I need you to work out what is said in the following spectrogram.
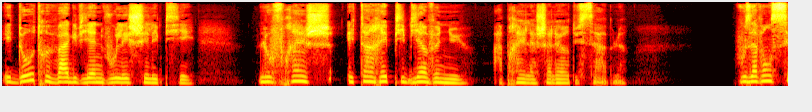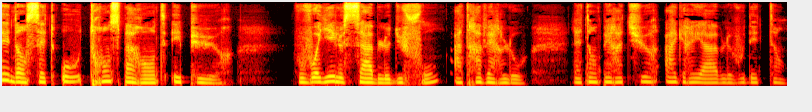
et d'autres vagues viennent vous lécher les pieds. L'eau fraîche est un répit bienvenu après la chaleur du sable. Vous avancez dans cette eau transparente et pure, vous voyez le sable du fond à travers l'eau. La température agréable vous détend.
